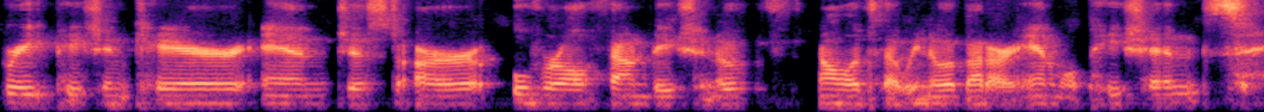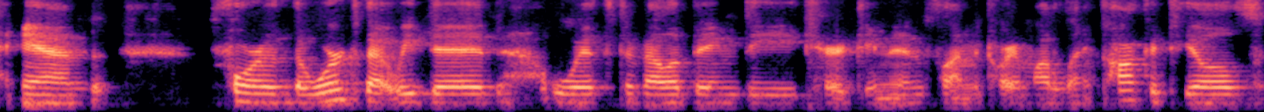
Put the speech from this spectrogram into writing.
great patient care and just our overall foundation of knowledge that we know about our animal patients. And for the work that we did with developing the carrageenan inflammatory model in cockatiels,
